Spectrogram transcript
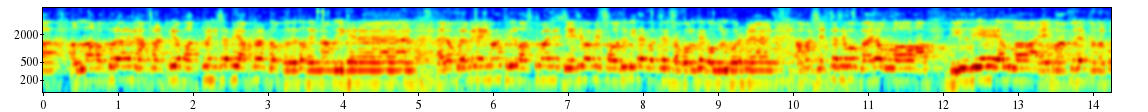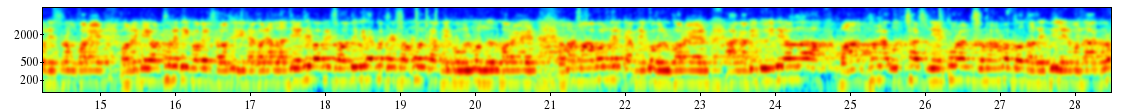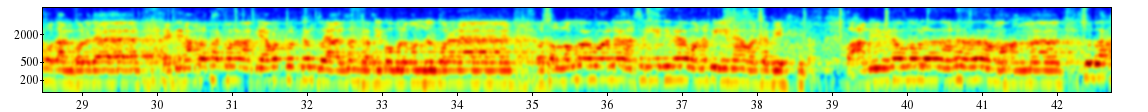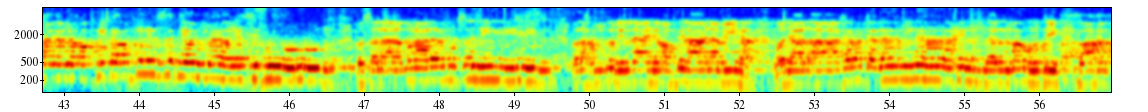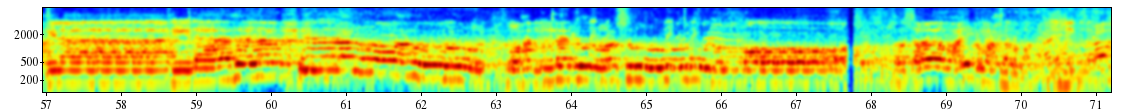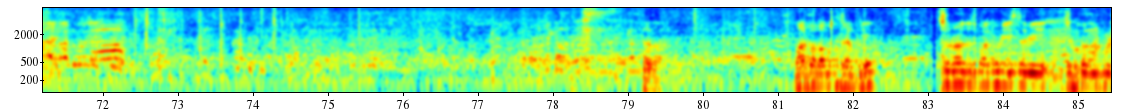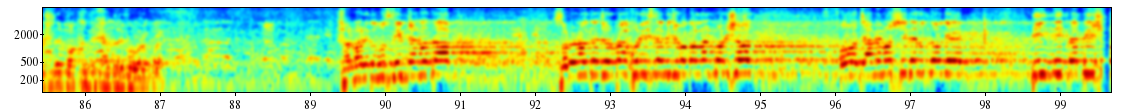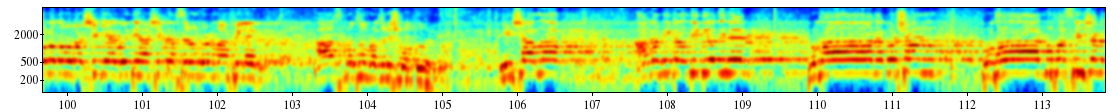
আল্লাহ রব্বুল আলামিন আপনার প্রিয় পাত্র হিসাবে আপনার দপ্তরে তাদের নাম লিখে নেন। আর রব্বুল আলামিন এই মাহফিল বাস্তবায়নে যে যেভাবে সহযোগিতা করছেন, সকলকে কবুল করবেন। আমার স্বেচ্ছাসেবক ভাইরা, আল্লাহ, দিল দিয়ে আল্লাহ এই মাহফিলের জন্য পরিশ্রম করে। অনেকেই অর্থনৈতিক ভাবে সহযোগিতা করে, আল্লাহ যে যেভাবে সহযোগিতা করছে সকলকে আপনি কবুল মঞ্জুর করেন। আমার মা বোনদেরকে আপনি কবুল করেন। আগামী দুই দিন আল্লাহ বাঘ ভাঙা উচ্ছ্বাস নিয়ে কোরআন শোনার মতো তাদের দিলের মধ্যে আগ্রহ দান করে দেন। একদিন আমরা থাকবো না কেয়ামত পর্যন্ত এই আয়োজনকে আপনি কবুল মঞ্জুর করে নেন ও সাল্লাল্লাহু আলা সাইয়্যিদিনা ওয়া নাবিয়িনা ওয়া শাফিঈনা وحبيبنا ومولانا محمد سبحان ربك رب العزة عما يصفون وسلام على المرسلين والحمد لله رب العالمين واجعل آخر كلامنا عند الموت بحق لا إله إلا ইল্লাল্লাহ পক্ষ ইসলামী যুব কল্যাণ পরিষদের পক্ষ থেকে আন্তরিক করে সম্মানিত মুসলিম জনতা ছোটনন্দ জোরপাখুরি ইসলামী যুব কল্যাণ পরিষদ ও জামে মসজিদের উদ্যোগে তিন দিন ব্যাপী ষোলতম বার্ষিকী এক ঐতিহাসিক তাফসিরুল কোরআন মাহফিলের আজ প্রথম রজনী সমাপ্ত হল। ইনশাআল্লাহ আগামীকাল দ্বিতীয় দিনের প্রধান আকর্ষণ, প্রধান মুফাসসির হিসেবে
